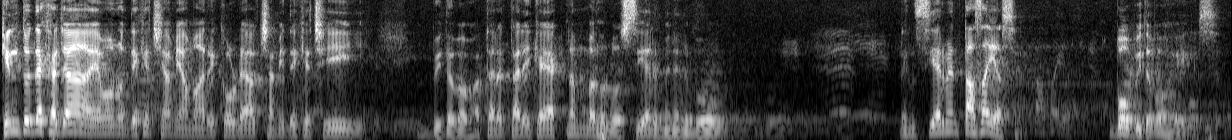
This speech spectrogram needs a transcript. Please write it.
কিন্তু দেখা যায়, এমনও দেখেছি আমি, আমার রেকর্ডে আছে, আমি দেখেছি, বিধবা ভাতার তালিকায় এক নম্বর হলো চেয়ারম্যানের বউ। দেখুন, চেয়ারম্যান তাজাই আছে, বউ বিধবা হয়ে গেছে।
